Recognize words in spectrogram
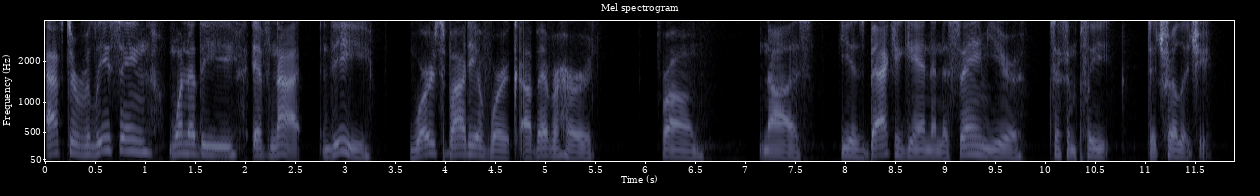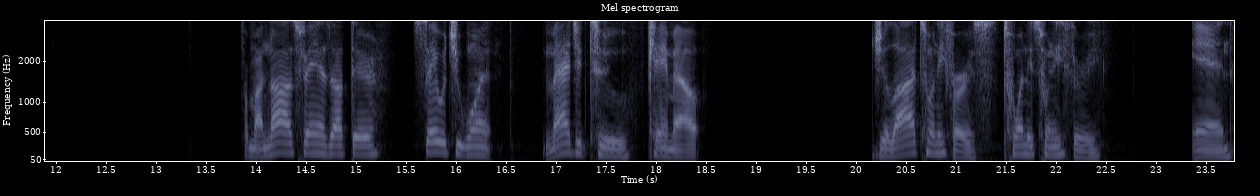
After releasing one of the, if not the worst body of work I've ever heard from Nas, he is back again in the same year to complete the trilogy. For my Nas fans out there, say what you want. Magic 2 came out July 21st, 2023, and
